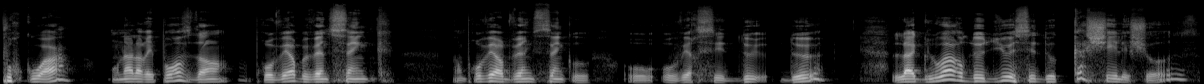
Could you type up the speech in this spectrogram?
pourquoi On a la réponse dans Proverbe 25. Dans Proverbe 25 au, au verset 2, 2, la gloire de Dieu, c'est de cacher les choses.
